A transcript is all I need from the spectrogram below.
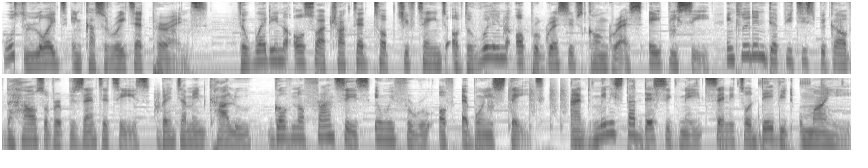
was Lloyd's incarcerated parents. The wedding also attracted top chieftains of the ruling All Progressives Congress APC, including Deputy Speaker of the House of Representatives Benjamin Kalu, Governor Francis Nwifuru of Ebonyi State, and Minister-designate Senator David Umahi,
